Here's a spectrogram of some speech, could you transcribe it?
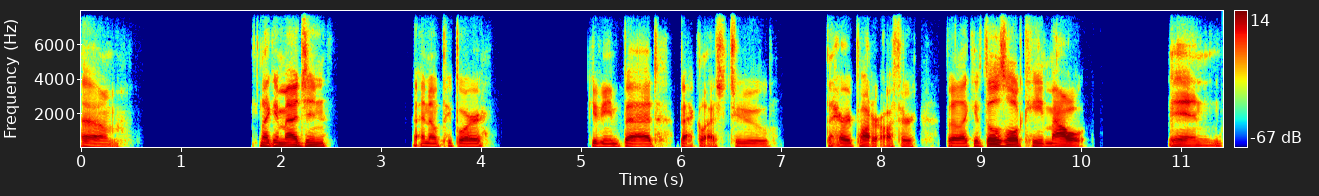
Um, like imagine, I know people are giving bad backlash to the Harry Potter author, but like if those all came out in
